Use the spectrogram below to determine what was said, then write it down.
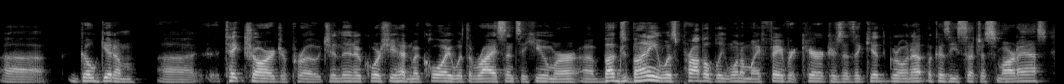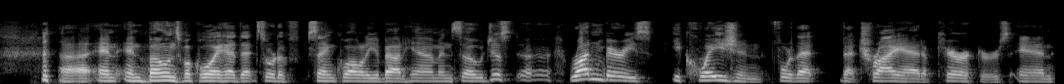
uh, go get him. Uh, take charge approach. And then, of course, you had McCoy with the wry sense of humor. Bugs Bunny was probably one of my favorite characters as a kid growing up because he's such a smartass. uh, and and Bones McCoy had that sort of same quality about him, and so just uh, Roddenberry's equation for that that triad of characters and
